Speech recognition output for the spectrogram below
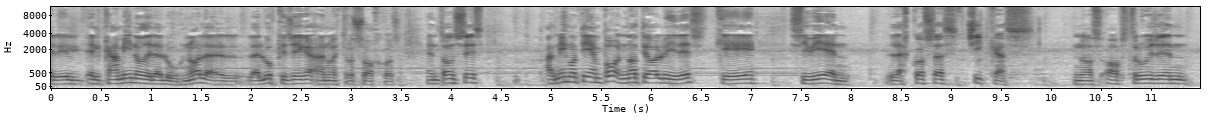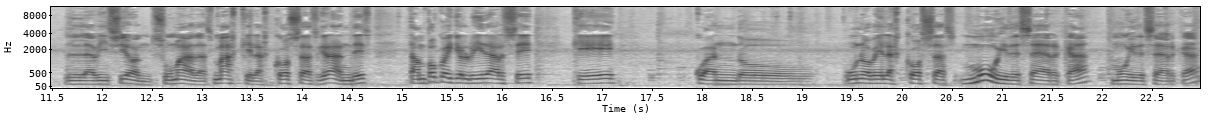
el, el- el camino de la luz, ¿no? La, la luz que llega a nuestros ojos. Entonces, al mismo tiempo, no te olvides que si bien las cosas chicas nos obstruyen la visión sumadas más que las cosas grandes, tampoco hay que olvidarse que cuando uno ve las cosas muy de cerca, muy de cerca,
